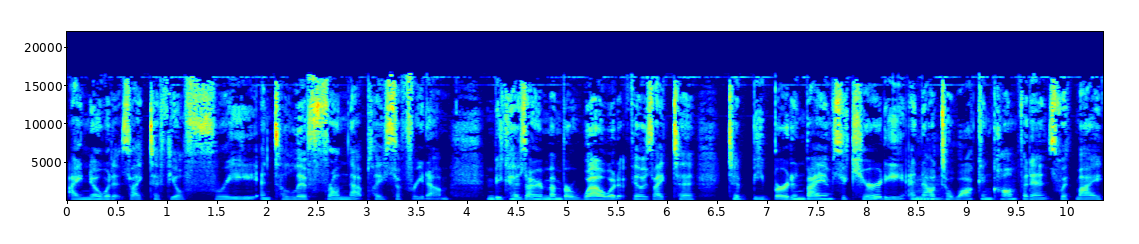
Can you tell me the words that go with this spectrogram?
I know what it's like to feel free and to live from that place of freedom. And because I remember well what it feels like to, to be burdened by insecurity and mm. now to walk in confidence with my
